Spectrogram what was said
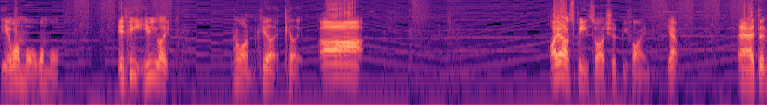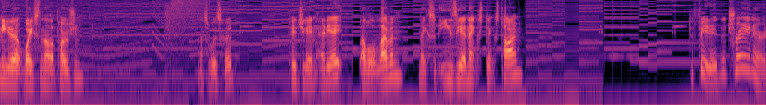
yeah, one more, one more. If he, he like, come on, kill it, kill it. Ah! I have speed, so I should be fine. Yep. Uh, don't need to waste another potion. That's always good. Pidgeagain 88, level 11. Makes it easier next next time. Defeated the trainer.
